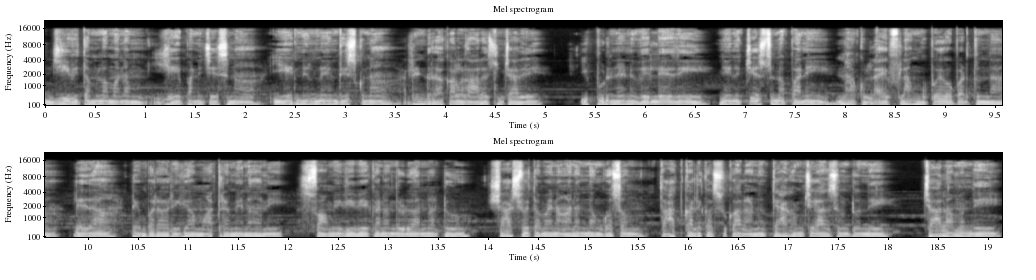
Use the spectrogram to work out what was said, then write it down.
జీవితంలో మనం ఏ పని చేసినా ఏ నిర్ణయం తీసుకున్నా రెండు రకాలుగా ఆలోచించాలి. ఇప్పుడు నేను వెళ్ళేది నేను చేస్తున్న పని నాకు లైఫ్ లాంగ్ ఉపయోగపడుతుందా? లేదా టెంపరీగా మాత్రమేనా అని? స్వామి వివేకానందుడు అన్నట్టు శాశ్వతమైన ఆనందం కోసం తాత్కాలిక సుఖాలను త్యాగం చేయాల్సి ఉంటుంది. చాలామంది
